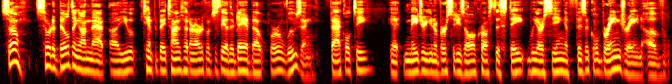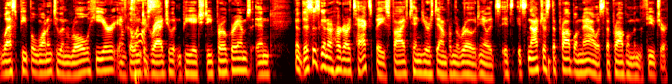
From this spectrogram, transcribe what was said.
So, sort of building on that, uh, you Tampa Bay Times had an article just the other day about we're losing faculty at major universities all across the state. We are seeing a physical brain drain of less people wanting to enroll here and Of going to graduate and PhD programs, and you know this is going to hurt our tax base five, ten years down from the road. You know, it's it's it's not just the problem now; it's the problem in the future.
